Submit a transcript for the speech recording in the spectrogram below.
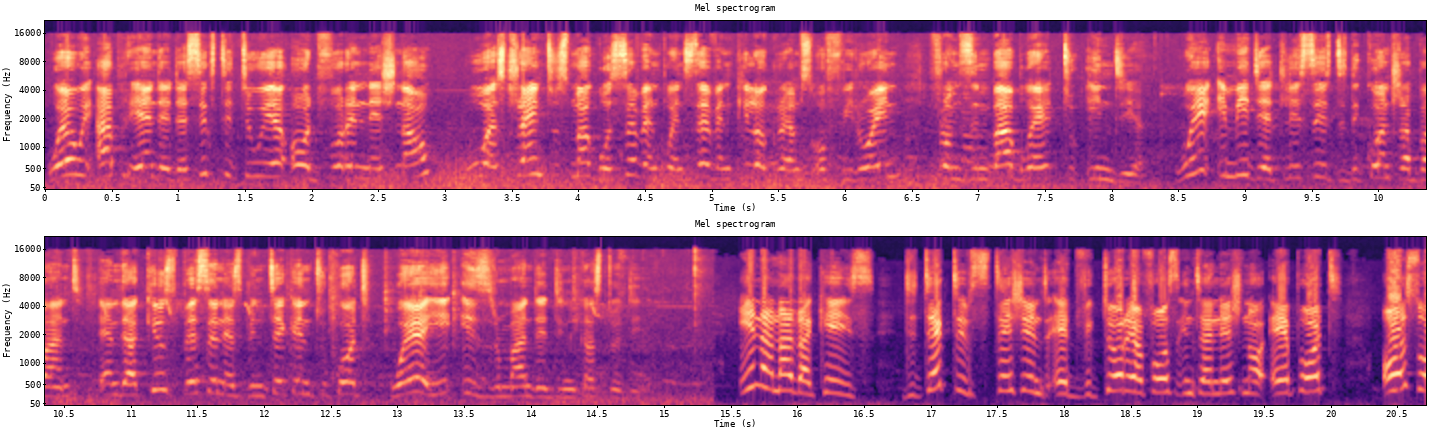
where we apprehended a 62 year old foreign national who was trying to smuggle 7.7 kilograms of heroin from Zimbabwe to India. We immediately seized the contraband and the accused person has been taken to court where he is remanded in custody. In another case, detectives stationed at Victoria Falls International Airport also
